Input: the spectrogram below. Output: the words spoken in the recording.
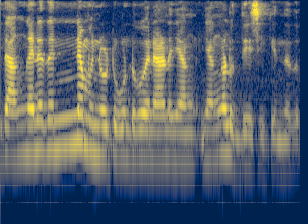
ഇതങ്ങനെ തന്നെ മുന്നോട്ട് കൊണ്ടുപോകാനാണ് ഞങ്ങൾ ഉദ്ദേശിക്കുന്നത്.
